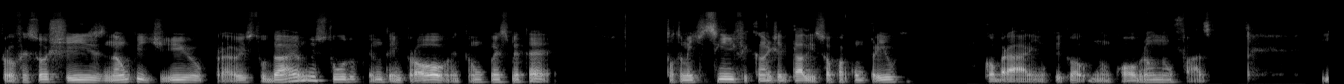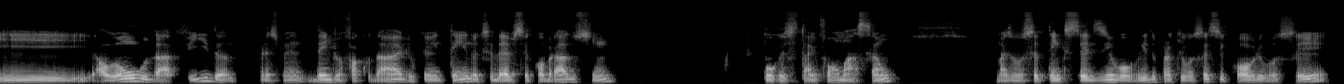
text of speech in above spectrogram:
professor X não pediu para eu estudar, eu não estudo, porque não tem prova, então o conhecimento é totalmente insignificante, ele está ali só para cumprir o que cobrarem, o que não cobram, não fazem. E ao longo da vida, principalmente dentro de uma faculdade, o que eu entendo é que você deve ser cobrado, sim, porque você está em formação, mas você tem que ser desenvolvido para que você se cobre, você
